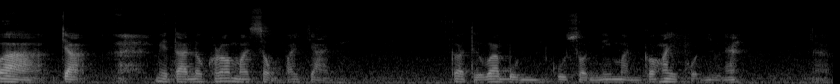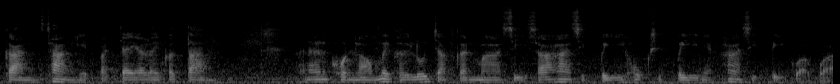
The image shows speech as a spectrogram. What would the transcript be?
ว่าจะเมตตานุเคราะห์มาส่งพระอาจารย์ ก็ถือว่าบุญกุศลนี่มันก็ให้ผลอยู่นะ การสร้างเหตุปัจจัยอะไรก็ตามอันนั้นคนเราไม่เคยรู้จักกันมาสี่ซ่าห้าสิบปีหกสิบปีเนี่ยห้าสิบปีกว่ากว่า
